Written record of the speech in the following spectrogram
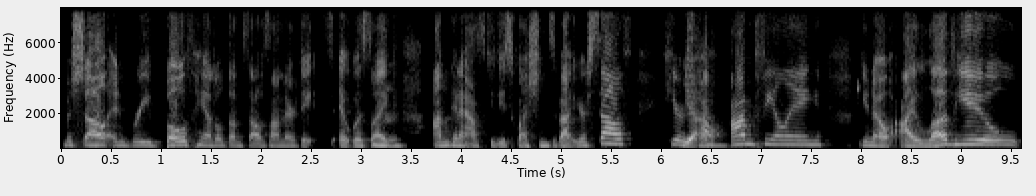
michelle and Bri both handled themselves on their dates it was like Mhm. i'm going to ask you these questions about yourself here's Yeah. how i'm feeling you know i love you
